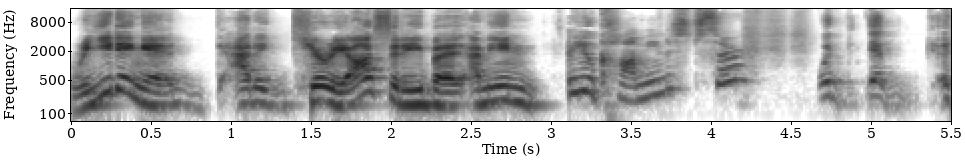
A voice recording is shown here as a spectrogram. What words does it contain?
reading it out of curiosity, but I mean, Are you a communist, sir? what, uh,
